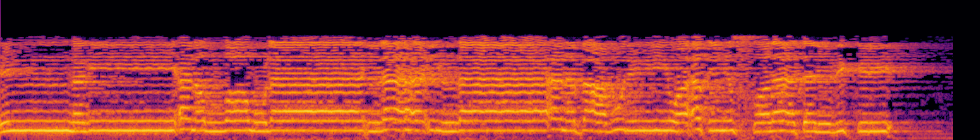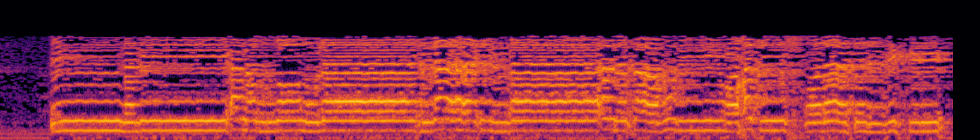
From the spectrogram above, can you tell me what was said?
إِنَّنِي أَنَا اللَّهُ لَا إِلَٰهَ إِلَّا أَنَا فَاعْبُدْنِي وَأَقِمِ الصَّلَاةَ لِذِكْرِي. إِنَّنِي أَنَا اللَّهُ لَا إِلَٰهَ إِلَّا أَنَا فَاعْبُدْنِي وَأَقِمِ الصَّلَاةَ لِذِكْرِي.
